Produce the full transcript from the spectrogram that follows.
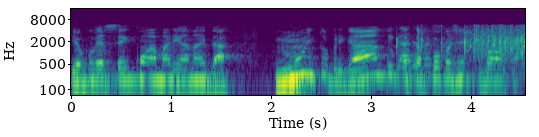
E eu conversei com a Mariana Aidar. Muito obrigado. Obrigada Daqui a a pouco a gente volta.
